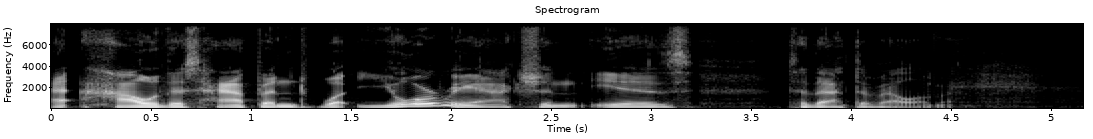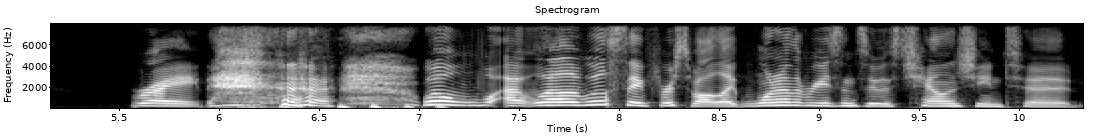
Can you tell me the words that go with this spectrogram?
at how this happened, what your reaction is to that development. Right. well, well, I will say first of all, like one of the reasons it was challenging to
